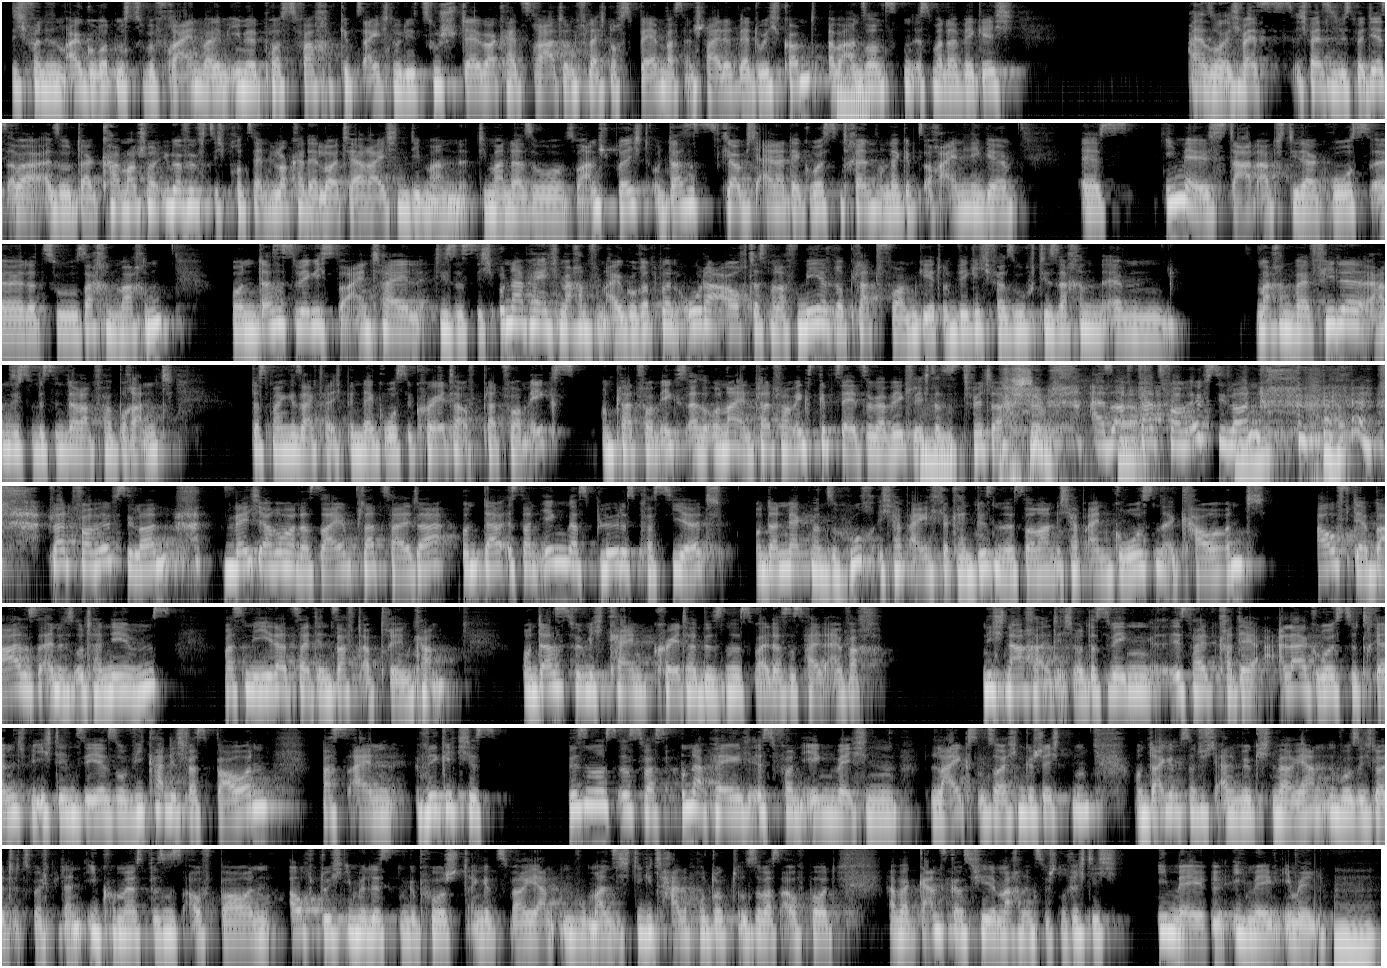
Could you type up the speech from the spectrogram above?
sich von diesem Algorithmus zu befreien, weil im E-Mail-Postfach gibt es eigentlich nur die Zustellbarkeitsrate und vielleicht noch Spam, was entscheidet, wer durchkommt. Aber mhm. ansonsten ist man da wirklich, also ich weiß, ich weiß nicht, wie es bei dir ist, aber also da kann man schon über 50 Prozent locker der Leute erreichen, die man, die man da so, so anspricht. Und das ist, glaube ich, einer der größten Trends. Und da gibt es auch einige äh, E-Mail-Startups, die da groß äh, dazu Sachen machen. Und das ist wirklich so ein Teil, dieses sich unabhängig machen von Algorithmen oder auch, dass man auf mehrere Plattformen geht und wirklich versucht, die Sachen ähm, machen, weil viele haben sich so ein bisschen daran verbrannt, dass man gesagt hat, ich bin der große Creator auf Plattform X. Und Plattform X, also oh nein, Plattform X gibt's ja jetzt sogar wirklich, das mhm. ist Twitter. Stimmt. Also auf ja. Plattform Y, mhm. Plattform Y, welche auch immer das sei, Platzhalter. Und da ist dann irgendwas Blödes passiert. Und dann merkt man so, huch, ich habe eigentlich gar kein Business, sondern ich habe einen großen Account auf der Basis eines Unternehmens, was mir jederzeit den Saft abdrehen kann. Und das ist für mich kein Creator-Business, weil das ist halt einfach nicht nachhaltig. Und deswegen ist halt gerade der allergrößte Trend, wie ich den sehe, so wie kann ich was bauen, was ein wirkliches Business ist, was unabhängig ist von irgendwelchen Likes und solchen Geschichten. Und da gibt es natürlich alle möglichen Varianten, wo sich Leute zum Beispiel dann E-Commerce-Business aufbauen, auch durch E-Mail-Listen gepusht. Dann gibt es Varianten, wo man sich digitale Produkte und sowas aufbaut. Aber ganz, ganz viele machen inzwischen richtig E-Mail, E-Mail, E-Mail. Mhm.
